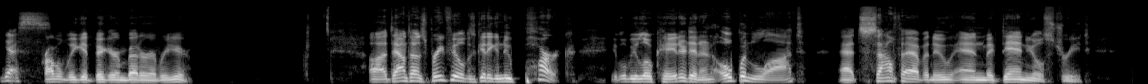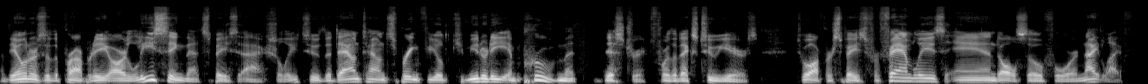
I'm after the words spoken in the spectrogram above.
Yes. probably get bigger and better every year. Uh, downtown Springfield is getting a new park. It will be located in an open lot at South Avenue and McDaniel Street. The owners of the property are leasing that space actually to the Downtown Springfield Community Improvement District for the next two years to offer space for families and also for nightlife.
